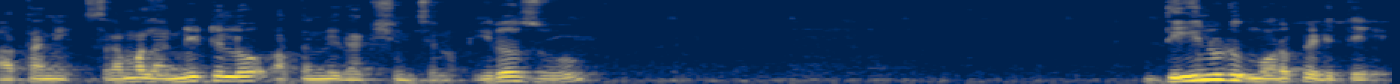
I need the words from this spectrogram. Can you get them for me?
అతని శ్రమలన్నిటిలో అతన్ని రక్షించను. ఈరోజు దీనుడు మొరపెడితే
